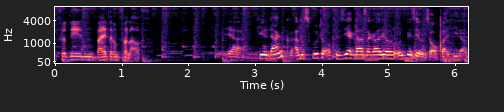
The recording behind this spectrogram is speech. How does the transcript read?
für den weiteren Verlauf. Ja, vielen Dank. Alles Gute auch für Sie, Herr Glaser-Gallion, und wir sehen uns auch bald wieder.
